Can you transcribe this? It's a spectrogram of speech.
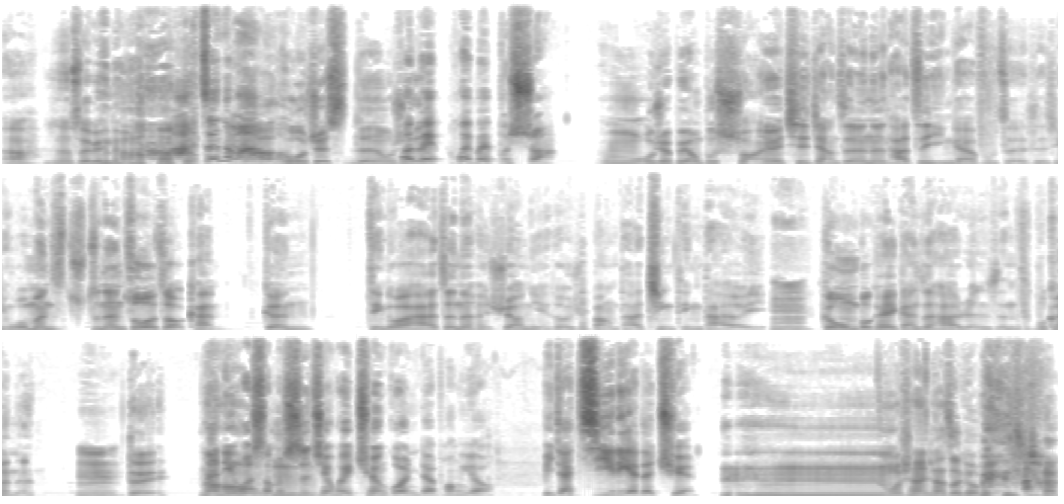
啊，那随便他。啊，真的吗？啊、我觉得人我觉得会不会会不会不爽？嗯，我觉得不用不爽，因为其实讲真的，那他自己应该要负责的事情，我们只能做的只有看跟。顶多他真的很需要你的时候去帮他倾听他而已。嗯，可我们不可以干涉他的人生，是不可能。嗯，对。那你有什么事情会劝过你的朋友？嗯、比较激烈的劝？嗯，我想一下，这个问题。啊、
